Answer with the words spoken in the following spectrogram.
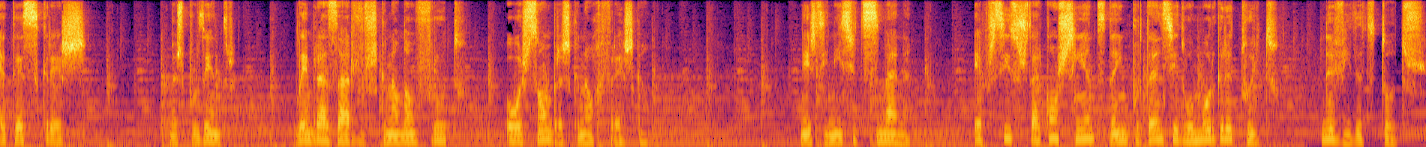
até se cresce. Mas por dentro, lembra as árvores que não dão fruto ou as sombras que não refrescam. Neste início de semana, é preciso estar consciente da importância do amor gratuito na vida de todos.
